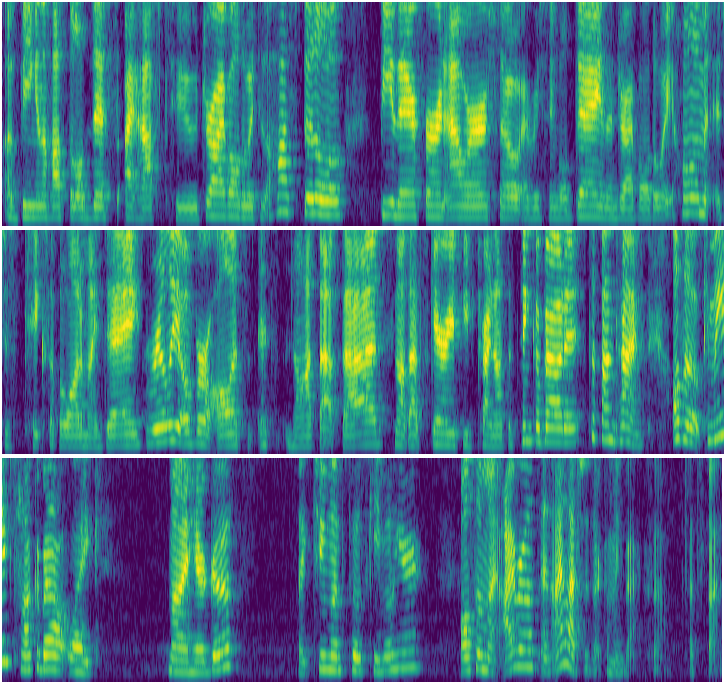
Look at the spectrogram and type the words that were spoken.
of being in the hospital. This, I have to drive all the way to the hospital, be there for an hour or so every single day, and then drive all the way home. It just takes up a lot of my day. Really, overall, it's it's not that bad. It's not that scary if you try not to think about it. It's a fun time. Also, can we talk about like my hair growth? Like two months post chemo here. Also, my eyebrows and eyelashes are coming back, so that's fun.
